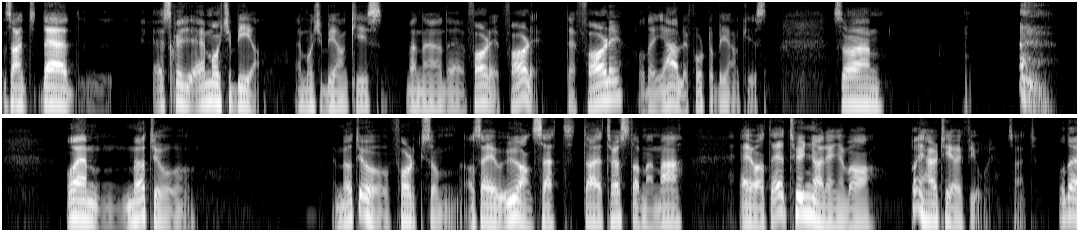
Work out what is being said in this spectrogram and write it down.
Sant? Det er jeg, skal, jeg må ikke bli han. Jeg må ikke bli han kisen. Men uh, det er farlig. Farlig. Det er farlig, og det er jævlig fort å bli han kisen. Så um, Og jeg møter jo Jeg møter jo folk som Altså, jeg er jo uansett Det jeg trøster med meg er jo at jeg er tynnere enn jeg var på denne tida i fjor. Sant? Og det,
